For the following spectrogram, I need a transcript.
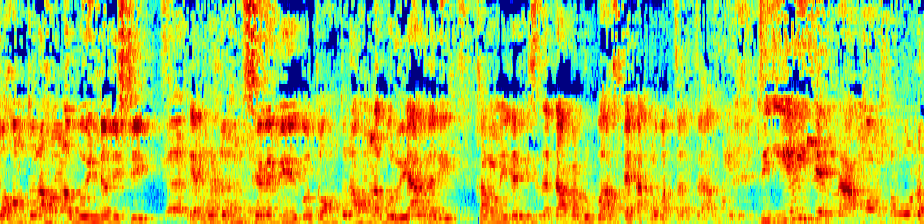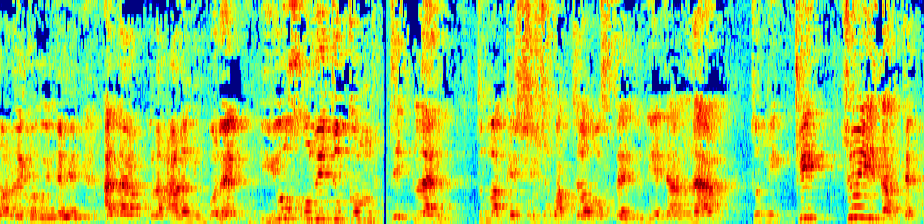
তখন তোরা হামলা যখন ছেলে মেয়ে হইব, তখন তোরা হামলা রিয়াল গাড়ি, কারণ ডাবা ডুব্বা আছে, আরও বাচ্চা এই যে নাম আলমী ইউ তোমাকে শিশু বাচ্চা অবস্থায় দুনিয়াতে আনলাম, তুমি কিচ্ছুই জানতে না।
